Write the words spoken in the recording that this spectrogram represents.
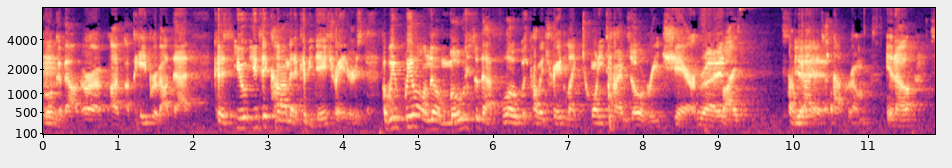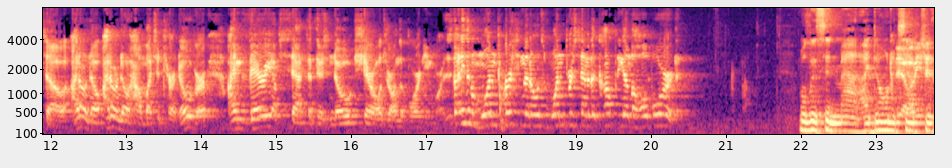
book Mm. about or a, a paper about that. Because you, you did comment it could be day traders, but we, we all know most of that flow was probably traded like 20 times over each share Right. by some Yeah, guy yeah, chat room. You know, so I don't know. I don't know how much it turned over. I'm very upset that there's no shareholder on the board anymore. There's not even one person that owns one percent of the company on the whole board. Well, listen, Matt, I don't Yeah, I accept mean,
